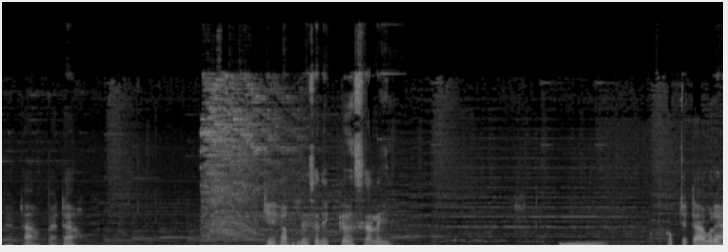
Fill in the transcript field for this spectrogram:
แปดดาวแปดดาว เคครับได้สเลกเกอร์ซาลี่กบจ็ดดาวก็ได้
